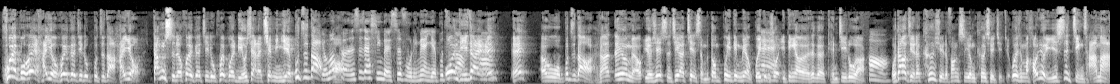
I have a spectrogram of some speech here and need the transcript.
会不会还有会客记录？不知道。还有当时的会客记录会不会留下来签名？也不知道。有没有可能是在新北市府里面？也不知道。问题在哎哎。呃，我不知道啊，他因为没有有些时期要建什么都不一定没有规定说一定要有这个填记录啊。哦，我倒觉得科学的方式用科学解决。为什么？好友也是警察嘛，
